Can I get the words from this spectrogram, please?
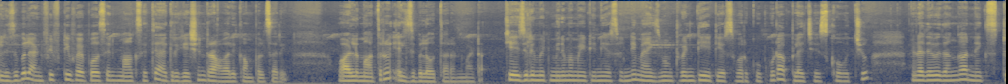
eligible and fifty five percent marks అయితే అగ్రిగేషన్ రావాలి కంపల్సరీ. వాళ్ళు మాత్రం ఎలిజిబుల్ అవుతారనమాట కేజీ లిమిట్ మినిమం ఎయిటీన్ ఇయర్స్ అండి మ్యాక్సిమం ట్వంటీ ఎయిట్ ఇయర్స్ వరకు కూడా అప్లై చేసుకోవచ్చు. అండ్ అదేవిధంగా నెక్స్ట్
